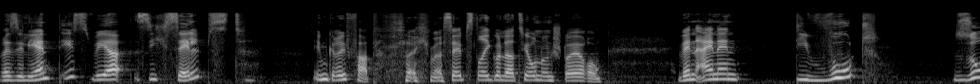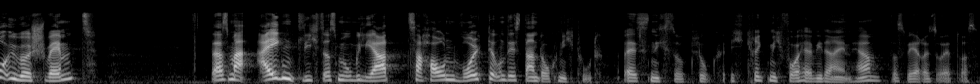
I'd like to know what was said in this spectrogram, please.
Resilient ist, wer sich selbst im Griff hat, sage ich mal, Selbstregulation und Steuerung. Wenn einen die Wut so überschwemmt, dass man eigentlich das Mobiliar zerhauen wollte und es dann doch nicht tut. Weil es nicht so klug. Ich kriege mich vorher wieder ein. Ja? Das wäre so etwas.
